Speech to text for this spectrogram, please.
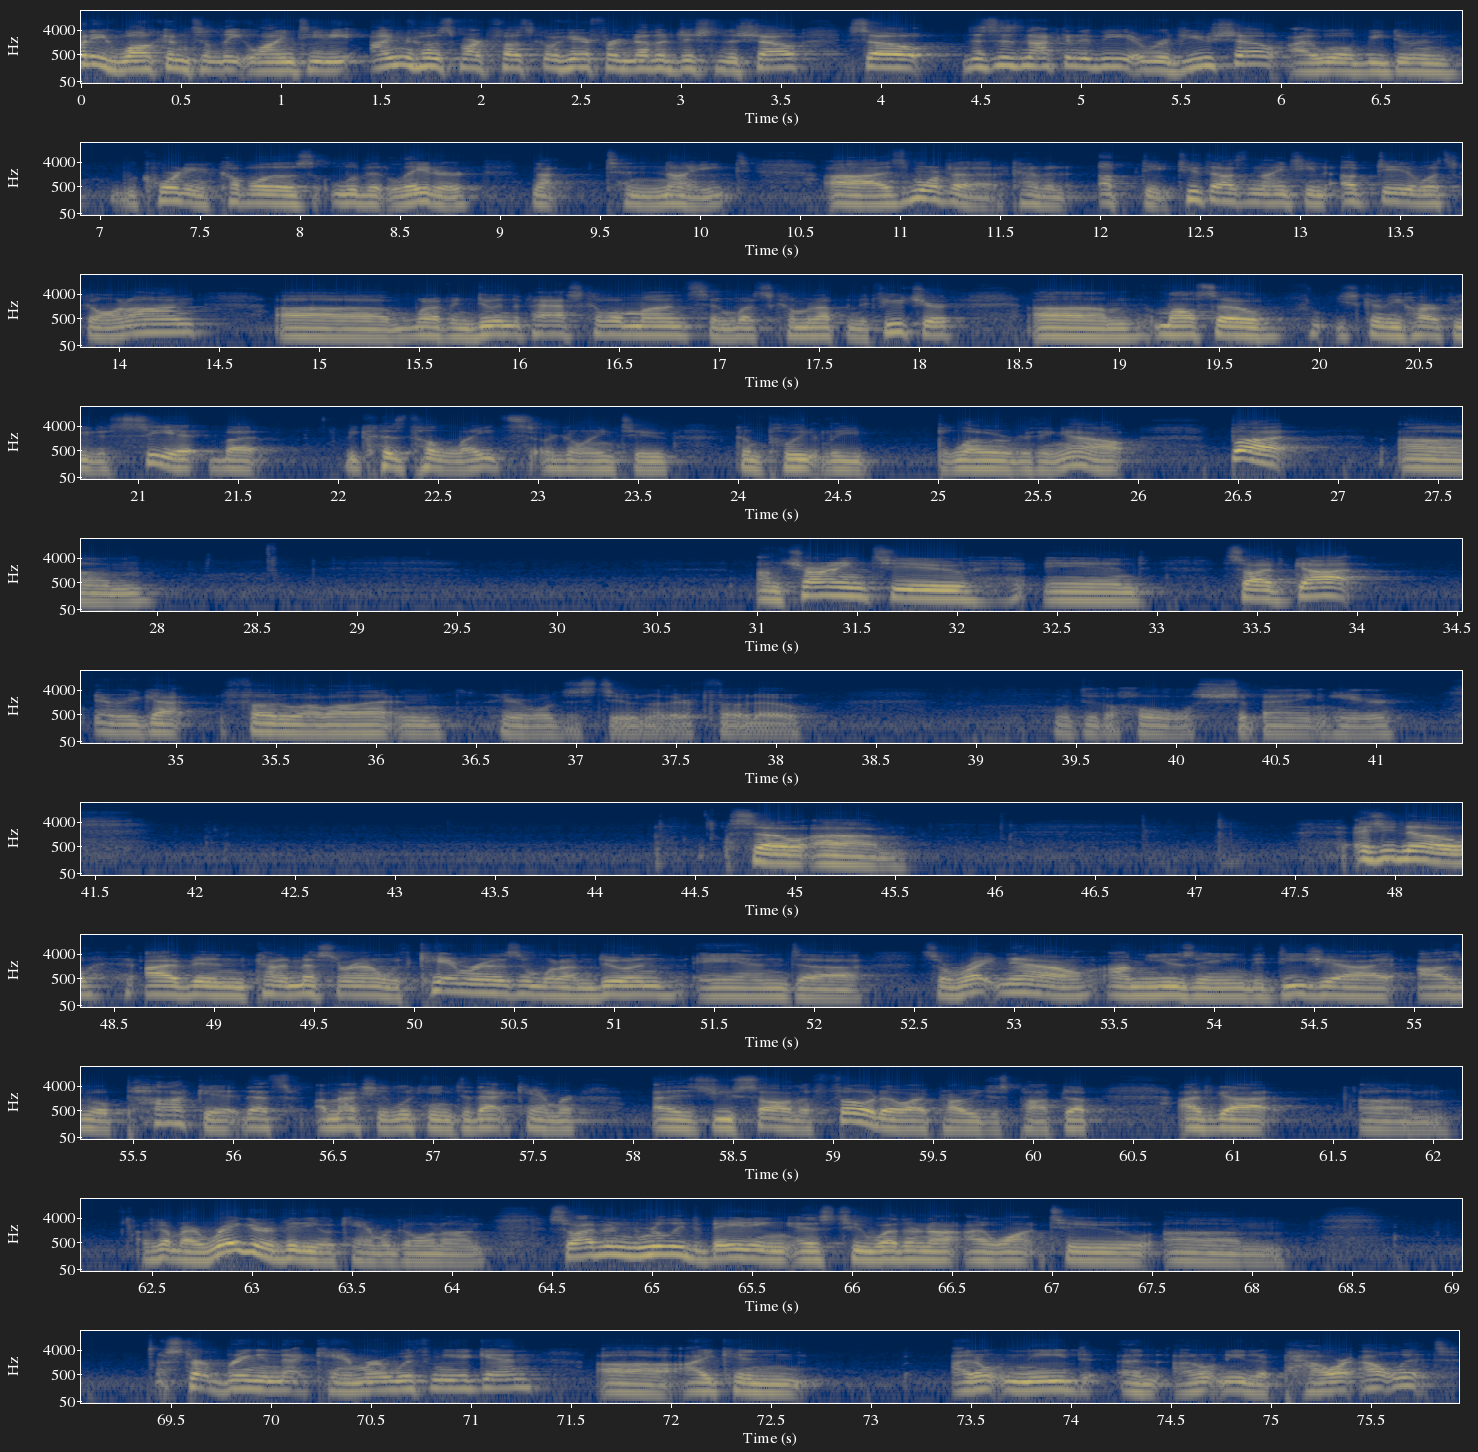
Everybody. Welcome to Elite Wine TV. I'm your host, Mark Fosco, here for another edition of the show. So, this is not going to be a review show. I will be doing recording a couple of those a little bit later, not tonight. Uh, it's more of a kind of an update, 2019 update of what's going on, uh, what I've been doing the past couple months, and what's coming up in the future. Um, I'm also, it's going to be hard for you to see it, but because the lights are going to completely blow everything out. But, um, I'm trying to, and so I've got, there we got photo of all that, and here we'll just do another photo. We'll do the whole shebang here. So, um, as you know, I've been kind of messing around with cameras and what I'm doing, and uh, so right now I'm using the DJI Osmo Pocket. That's I'm actually looking into that camera. As you saw in the photo, I probably just popped up. I've got um, I've got my regular video camera going on. So I've been really debating as to whether or not I want to um, start bringing that camera with me again. Uh, I can. I don't need an. I don't need a power outlet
